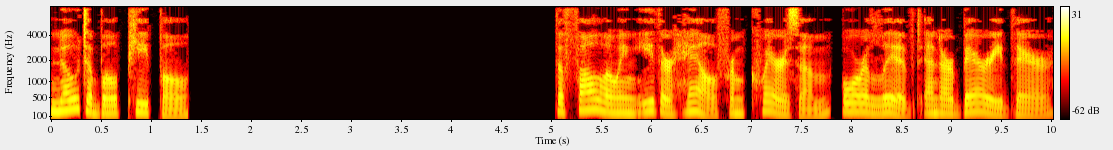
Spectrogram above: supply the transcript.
Notable people The following either hail from Khwarezm, or lived and are buried there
